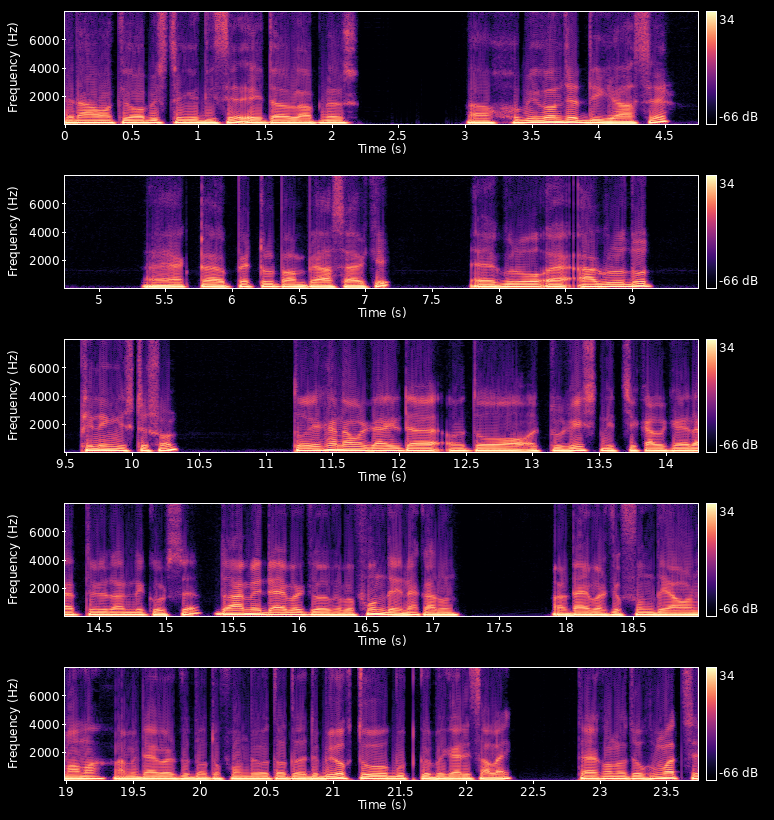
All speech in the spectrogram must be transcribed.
এটা আমাকে অফিস থেকে দিছে। এটা হলো আপনার হবিগঞ্জের দিকে আছে। একটা পেট্রোল পাম্পে আছে আর কি। এগুলো আগ্রদূত ফিলিং স্টেশন। তো এখানে আমার গাড়িটা হয়তো একটু রেস্ট নিচ্ছে। কালকে রাত্রে রান্নি করছে। তো আমি ড্রাইভারকে ওইভাবে ফোন দেই না, কারণ ড্রাইভারকে ফোন দেয়, আমার মামা, আমি ড্রাইভারকে যত ফোন দেবো, তত একটু বিরক্ত বোধ করবে গাড়ি চালায়। তো এখন হয়তো ঘুমাচ্ছে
